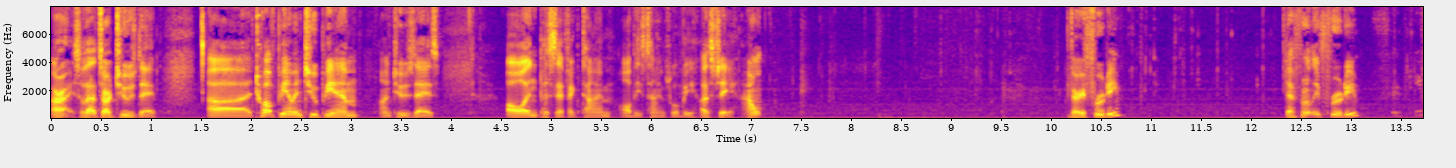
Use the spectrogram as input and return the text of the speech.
All right, so that's our Tuesday. Uh, 12 p.m. and 2 p.m. on Tuesdays all in Pacific time. All these times will be. Let's see. I don't. Very fruity. Definitely fruity. Fruity.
